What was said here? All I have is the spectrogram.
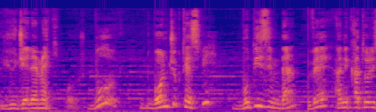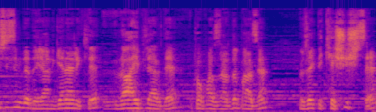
yücelemek olur. Bu boncuk tesbih Budizm'den ve hani Katolisizm'de de yani genellikle rahiplerde, papazlarda bazen özellikle keşişse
